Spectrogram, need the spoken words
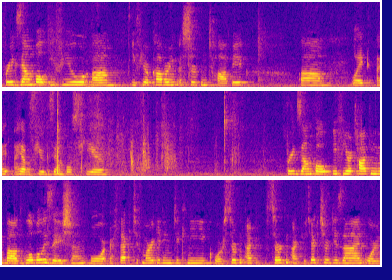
For example, if you um, if you're covering a certain topic, um, like I, I have a few examples here. For example, if you're talking about globalization or effective marketing technique or certain certain architecture design or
